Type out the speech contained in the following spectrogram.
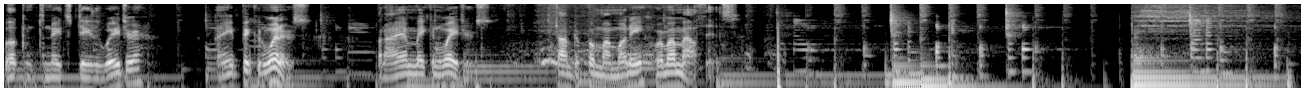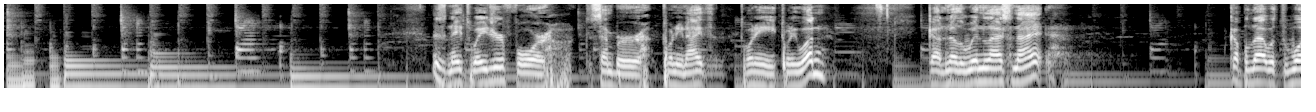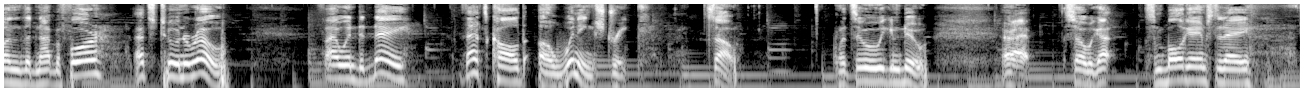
Welcome to Nate's Daily Wager. I ain't picking winners, but I am making wagers. Time to put my money where my mouth is. This is Nate's Wager for December 29th, 2021. Got another win last night. Couple that with the one the night before. That's two in a row. If I win today, that's called a winning streak. So, let's see what we can do. All right. So, we got some bowl games today.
